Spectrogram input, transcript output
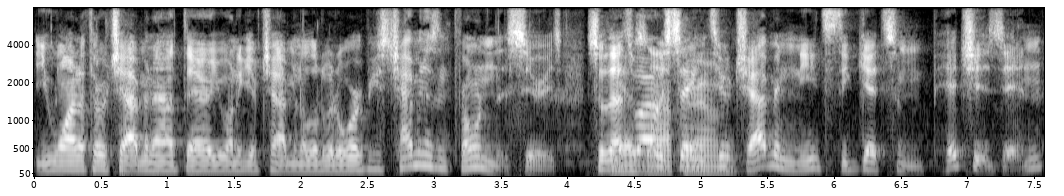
you want to throw Chapman out there. You want to give Chapman a little bit of work because Chapman hasn't thrown in this series. So that's what I was saying thrown. too. Chapman needs to get some pitches in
